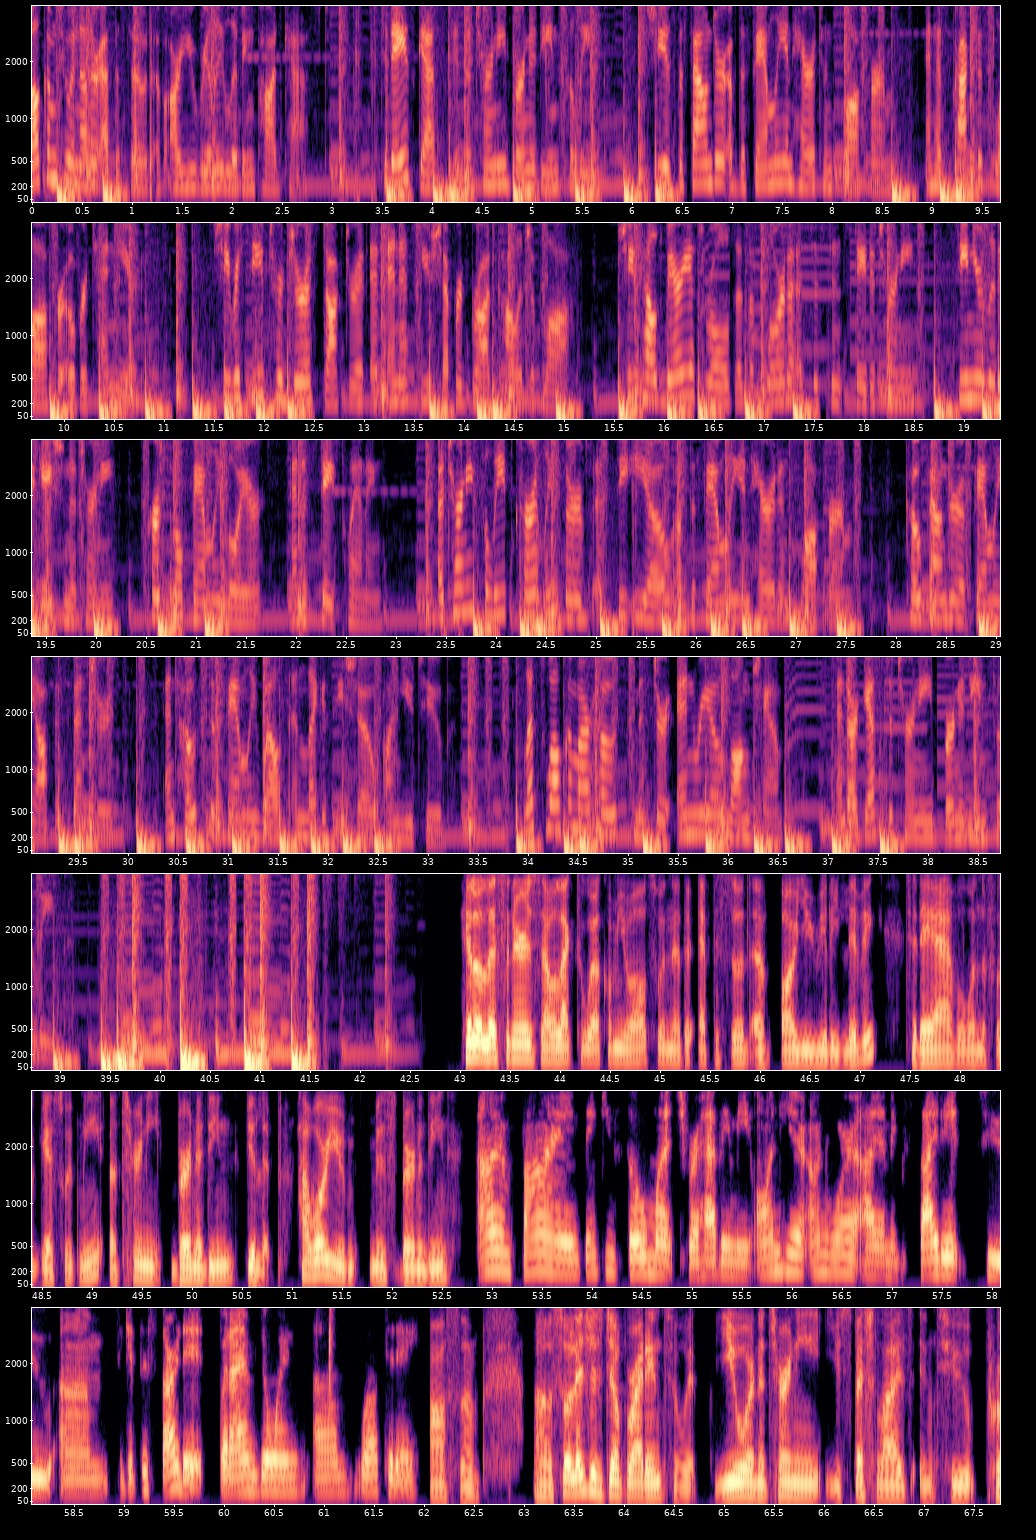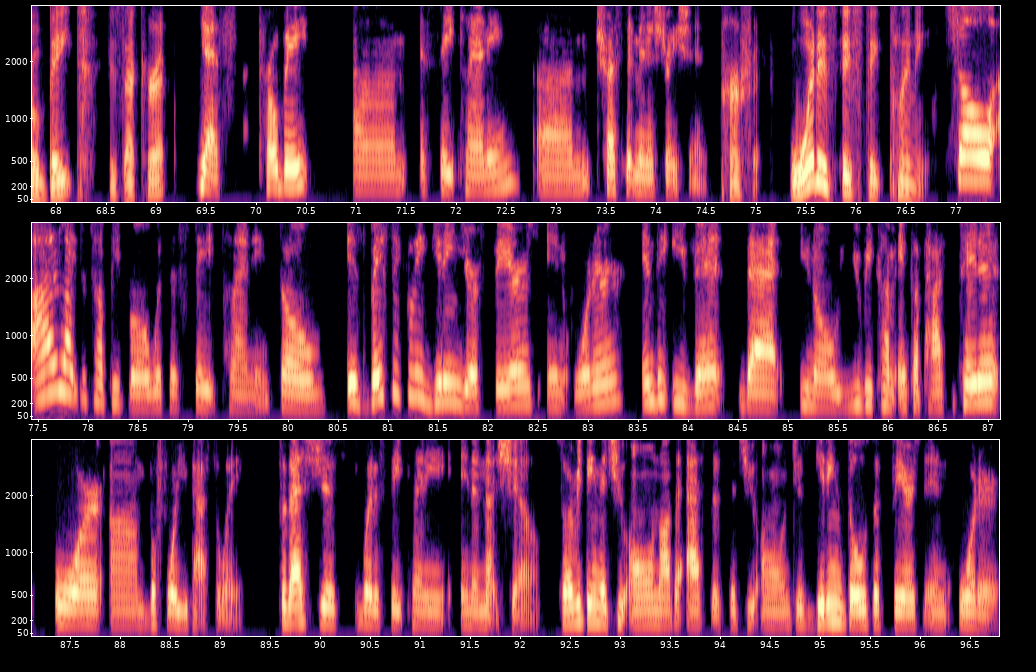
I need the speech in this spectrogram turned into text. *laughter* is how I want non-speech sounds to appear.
Welcome to another episode of Are You Really Living podcast. Today's guest is attorney Bernadine Philippe. She is the founder of the Family Inheritance Law Firm and has practiced law for over 10 years. She received her Juris Doctorate at NSU Shepard Broad College of Law. She's held various roles as a Florida Assistant State Attorney, Senior Litigation Attorney, Personal Family Lawyer, and Estate Planning. Attorney Philippe currently serves as CEO of the Family Inheritance Law Firm co founder of Family Office Ventures, and host of Family Wealth and Legacy Show on YouTube. Let's welcome our host, Mr. Enryo Longchamp, and our guest attorney, Bernadine Philippe. Hello, listeners. I would like to welcome you all to another episode of Are You Really Living? Today, I have a wonderful guest with me, attorney Bernadine Philippe. How are you, Miss Bernadine? I am fine. Thank you so much for having me on here, Anwar. I am excited to um to get this started, but I am doing um well today. Awesome. Uh, so let's just jump right into it. You are an attorney. You specialize into probate. Is that correct? Yes, probate, um, estate planning, um, trust administration. Perfect. What is estate planning? So I like to tell people with estate planning. So it's basically getting your affairs in order in the event that you know you become incapacitated or um, before you pass away. So that's just what estate planning in a nutshell. So everything that you own all the assets that you own just getting those affairs in order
